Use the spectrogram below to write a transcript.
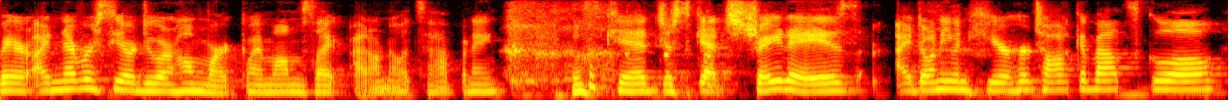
I never see her do her homework. My mom's like, I don't know what's happening. This kid just gets straight A's. I don't even hear her talk about school.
